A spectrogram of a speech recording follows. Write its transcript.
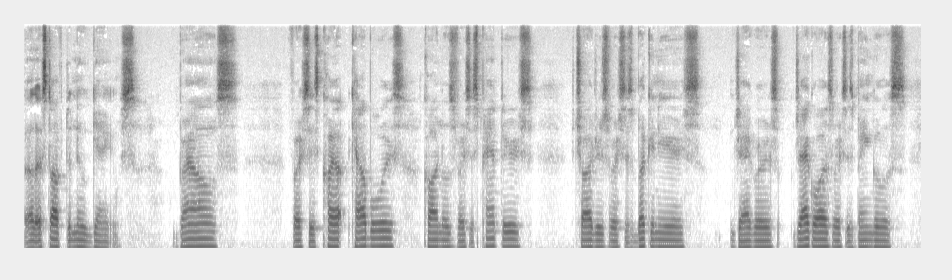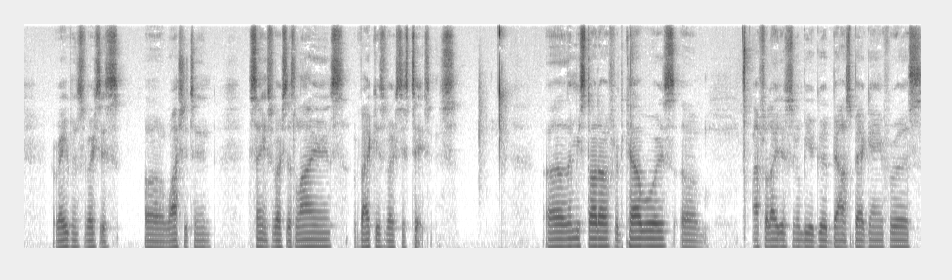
uh, let's start the new games. Browns versus Cowboys, Cardinals versus Panthers, Chargers versus Buccaneers, Jaguars Jaguars versus Bengals, Ravens versus uh, Washington, Saints versus Lions, Vikings versus Texans. Uh, let me start off with the Cowboys. Um, I feel like this is gonna be a good bounce back game for us.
